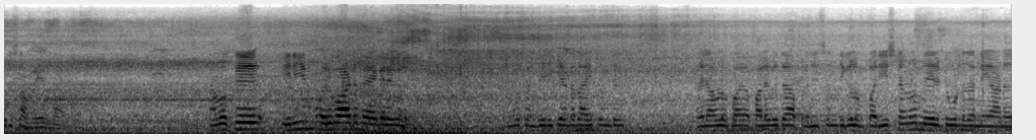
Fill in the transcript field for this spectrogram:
ഒരു സമയമാണ്. നമുക്ക് ഇനിയും ഒരുപാട് മേഖലകൾ നമുക്ക് സഞ്ചരിക്കേണ്ടതായിട്ടുണ്ട്. അതിൽ നമ്മൾ പലവിധ പ്രതിസന്ധികളും പരീക്ഷണങ്ങളും നേരിട്ടുകൊണ്ട് തന്നെയാണ്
